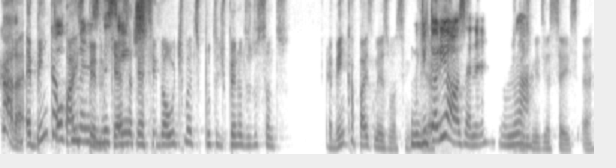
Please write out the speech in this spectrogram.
Cara, é bem capaz, menos Pedro, que essa decente. tenha sido a última disputa de pênaltis do Santos. É bem capaz mesmo, assim. é Vitoriosa, né? Vamos lá. 2016, é.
